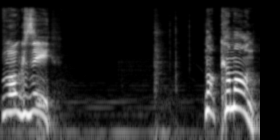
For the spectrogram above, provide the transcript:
Foxy! No, come on!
